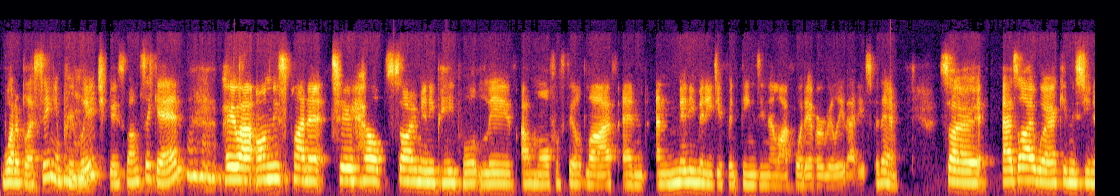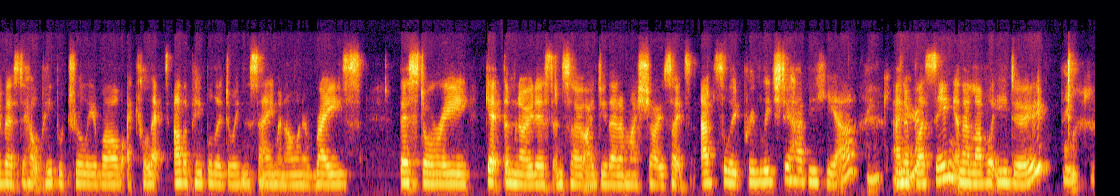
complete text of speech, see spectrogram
What a blessing and privilege, mm-hmm. goosebumps again, mm-hmm. who are on this planet to help so many people live a more fulfilled life and, and many, many different things in their life, whatever really that is for them. So, as I work in this universe to help people truly evolve, I collect other people that are doing the same and I want to raise their story, get them noticed. And so I do that on my show. So, it's an absolute privilege to have you here you. and a blessing. And I love what you do. Thank you.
